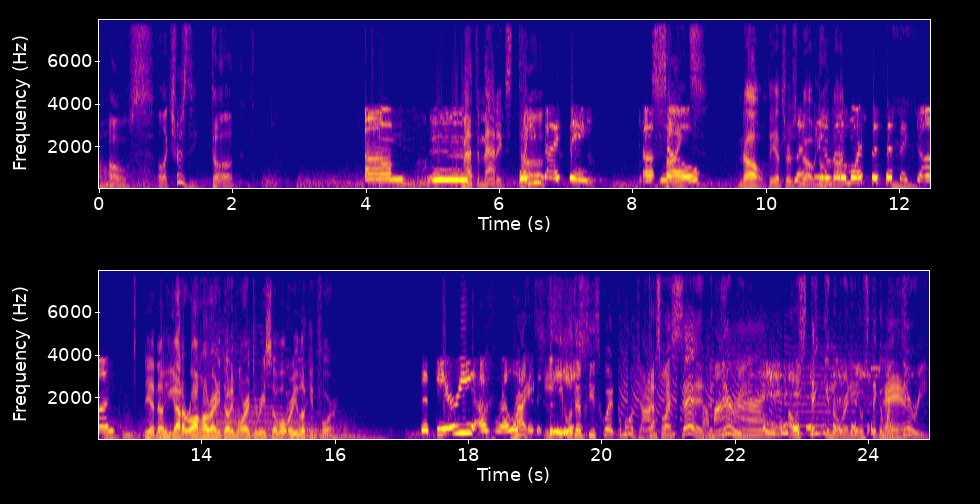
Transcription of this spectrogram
Oh, s- electricity. Duh. Um, mm, Mathematics. Duh. what do you guys think? Uh, Science. No, the answer is no. no. Let's He be a did little not. more specific, John. Yeah, no, he got it wrong already. Don't even worry, Teresa. What were you looking for? The theory of relativity. Right. relativity. E equals MC squared. Come on, John. That's what I said. Come the theory. on. I was thinking already. I was thinking my Damn. theory.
